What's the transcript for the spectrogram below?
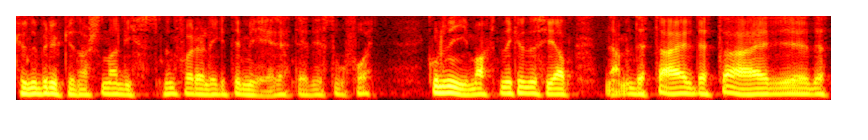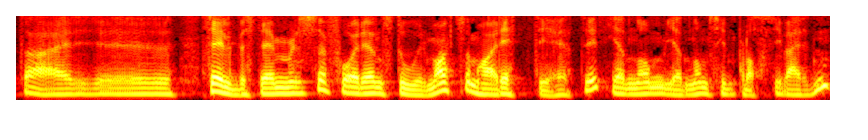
kunne bruke nasjonalismen for å legitimere det de sto for. Kolonimaktene kunne si at nei, men dette er, dette er, dette er uh, selvbestemmelse for en stormakt som har rettigheter gjennom, gjennom sin plass i verden.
